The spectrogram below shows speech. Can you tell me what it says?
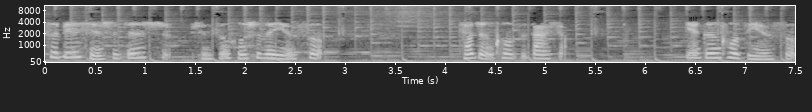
侧边显示真实，选择合适的颜色。调整扣子大小，变更扣子颜色，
